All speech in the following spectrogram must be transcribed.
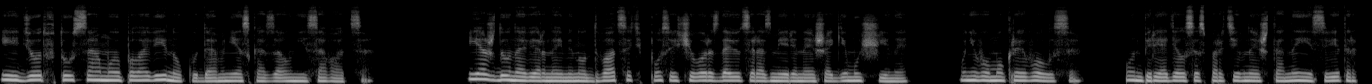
и идет в ту самую половину, куда мне сказал не соваться. Я жду, наверное, минут двадцать, после чего раздаются размеренные шаги мужчины. У него мокрые волосы. Он переоделся в спортивные штаны и свитер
